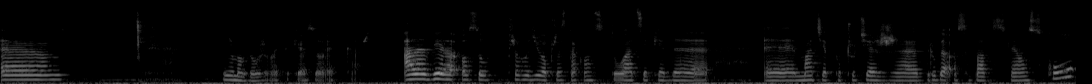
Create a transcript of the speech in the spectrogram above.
Em, nie mogę używać takiego słowa jak każdy. Ale wiele osób przechodziło przez taką sytuację, kiedy e, macie poczucie, że druga osoba w związku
